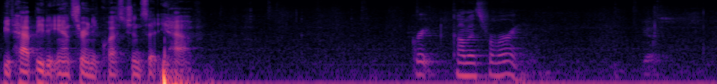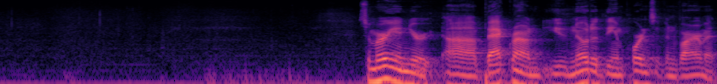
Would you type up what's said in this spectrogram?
be happy to answer any questions that you have. Great. Comments from Murray? So Murray, in your uh, background, you noted the importance of environment.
